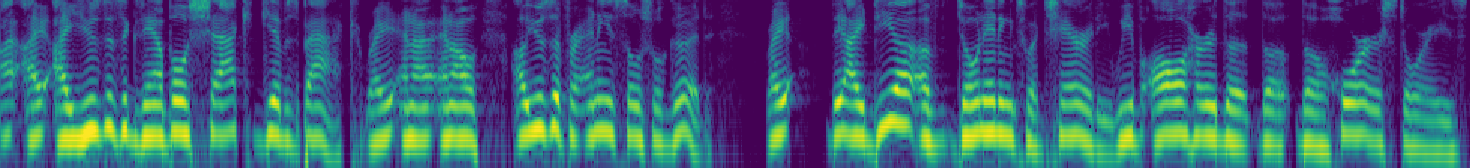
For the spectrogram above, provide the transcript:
I, I, I use this example. Shaq gives back, right? And I and I'll I'll use it for any social good right? The idea of donating to a charity, we've all heard the, the, the horror stories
